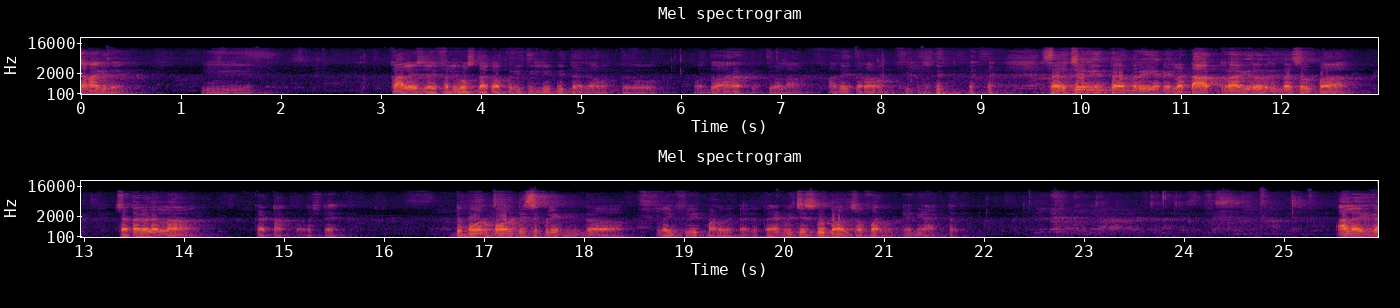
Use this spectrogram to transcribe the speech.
ಚೆನ್ನಾಗಿದೆ. ಈ ಕಾಲೇಜ್ ಲೈಫಲ್ಲಿ ಹೊಸದಾಗ ಪ್ರೀತಿಲಿ ಬಿದ್ದಾಗ ಒಂದು ಒಂದು ಹಾರಾಡ್ತಿರ್ತೀವಲ್ಲ ಅದೇ ಥರ ಒಂದು ಫೀಲ್ ಸರ್ಜರಿ ಅಂತ ಅಂದರೆ ಏನಿಲ್ಲ ಡಾಕ್ಟ್ರ್ ಆಗಿರೋದ್ರಿಂದ ಸ್ವಲ್ಪ ಚಟಗಳೆಲ್ಲ ಕಟ್ ಆಗ್ತವೆ ಅಷ್ಟೇ. More more disciplined life lead ಮಾಡಬೇಕಾಗುತ್ತೆ and which is good also for any actor ಅಲ್ಲ, ಈಗ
